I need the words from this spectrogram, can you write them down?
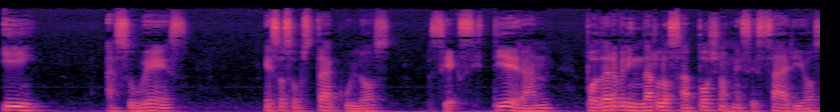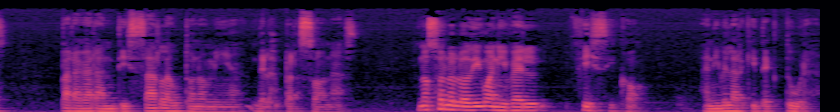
Y, a su vez, esos obstáculos, si existieran, poder brindar los apoyos necesarios para garantizar la autonomía de las personas. No solo lo digo a nivel físico, a nivel arquitectura,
